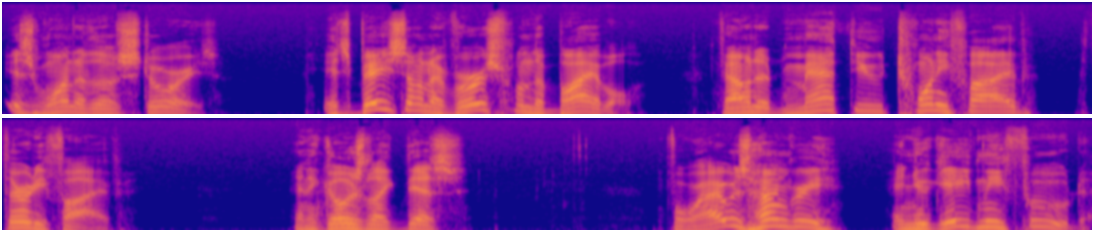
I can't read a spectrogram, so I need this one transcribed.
is one of those stories. It's based on a verse from the Bible found at Matthew 25 35. And it goes like this For I was hungry, and you gave me food.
